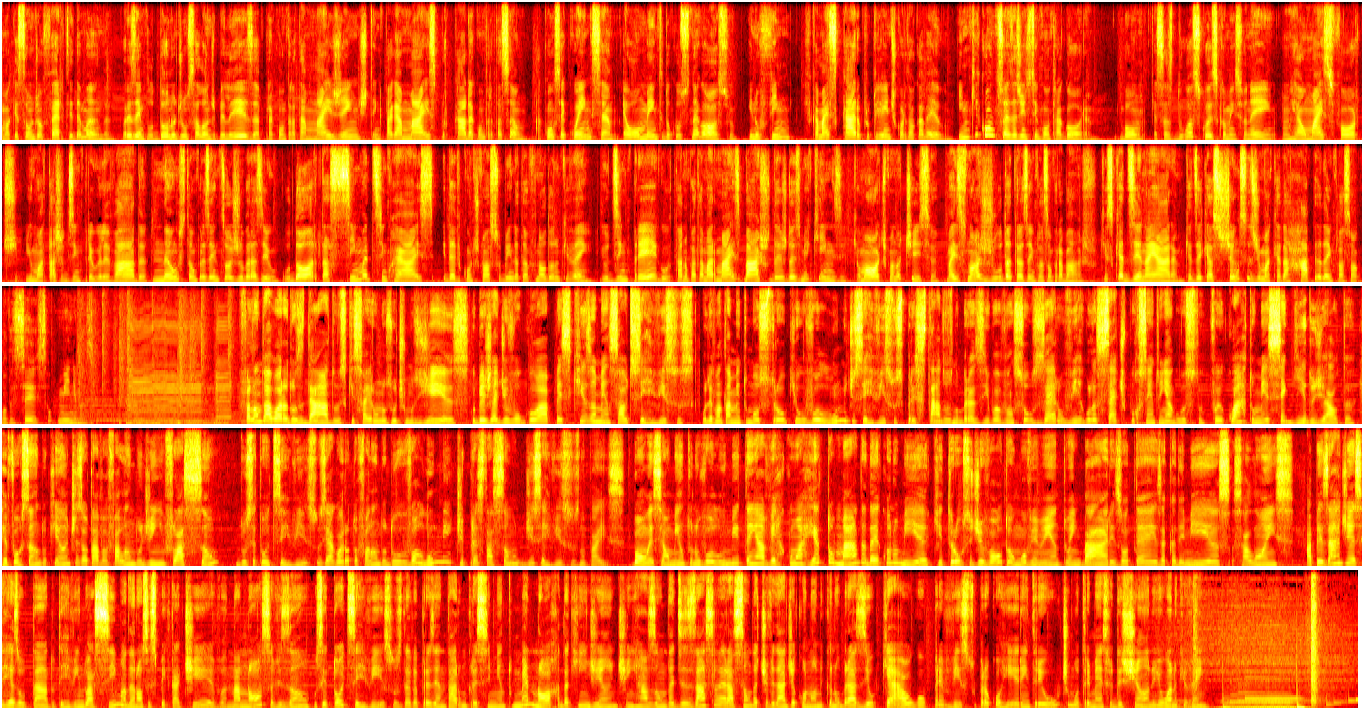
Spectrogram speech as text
É uma questão de oferta e demanda. Por exemplo, o dono de um salão de beleza, para contratar mais gente, tem que pagar mais por cada contratação. A consequência é o aumento do custo do negócio. E no fim, fica mais caro para o cliente cortar o cabelo. E em que condições a gente se encontra agora? Bom, essas duas coisas que eu mencionei, um real mais forte e uma taxa de desemprego elevada, não estão presentes hoje no Brasil. O dólar está acima de R$ reais e deve continuar subindo até o final do ano que vem. E o desemprego está no patamar mais baixo desde 2015, que é uma ótima notícia. Mas isso não ajuda a trazer a inflação para baixo. O que isso quer dizer, Nayara? Quer dizer que as chances de uma queda rápida da inflação acontecer são mínimas. Falando agora dos dados que saíram nos últimos dias, o IBGE divulgou a pesquisa mensal de serviços. O levantamento mostrou que o volume de serviços prestados no Brasil avançou 0,7% em agosto. Foi o quarto mês seguido de alta, reforçando que antes eu estava falando de inflação do setor de serviços e agora eu estou falando do volume de prestação de serviços no país. Bom, esse aumento no volume tem a ver com a retomada da economia, que trouxe de volta o movimento em bares, hotéis, academias, salões. Apesar de esse resultado ter vindo acima da nossa expectativa, na nossa visão, o setor de serviços deve apresentar um crescimento menor daqui em diante em razão da desaceleração da atividade econômica no Brasil, que é algo previsto para ocorrer entre o último trimestre deste ano e o ano que vem.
